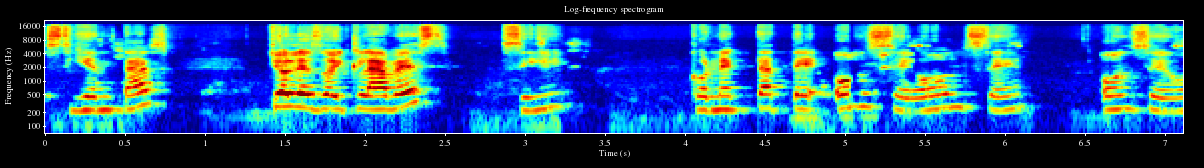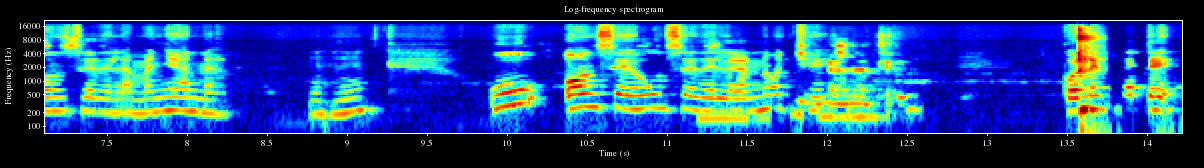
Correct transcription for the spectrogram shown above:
sientas. Yo les doy claves, ¿sí? Conéctate 11, 11, 11, 11 de la mañana. U 11, 11 de la noche. Conéctate.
